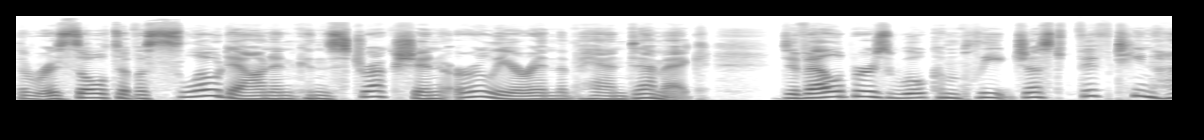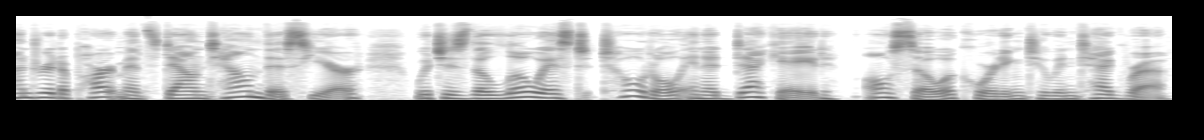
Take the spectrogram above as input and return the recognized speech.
the result of a slowdown in construction earlier in the pandemic. Developers will complete just 1,500 apartments downtown this year, which is the lowest total in a decade, also according to Integra.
